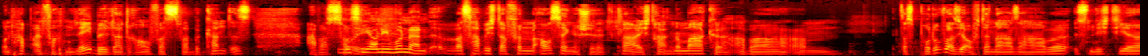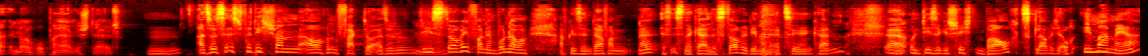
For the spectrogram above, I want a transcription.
und habe einfach ein Label da drauf, was zwar bekannt ist, aber sorry Muss ich auch nicht wundern. was habe ich da für ein Aushängeschild? Klar, ich trage eine Marke, aber ähm, das Produkt, was ich auf der Nase habe, ist nicht hier in Europa hergestellt. Also es ist für dich schon auch ein Faktor. Also die Story von dem Wunderbaum, abgesehen davon, ne, es ist eine geile Story, die man erzählen kann. äh, Und diese Geschichten braucht's, glaube ich, auch immer mehr,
